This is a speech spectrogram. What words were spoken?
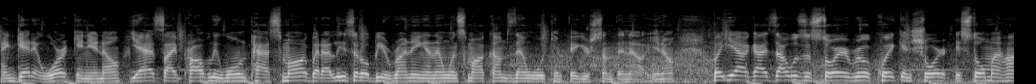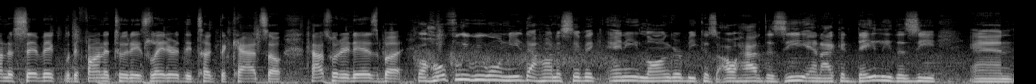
and get it working you know? Yes i probably won't pass smog but at least it'll be running and then when smog comes then we can figure something out you know? But yeah guys that was the story real quick and short. They stole my honda civic. But they found it two days later. They took the cat so that's what it is but but hopefully we won't need that honda civic any longer because i'll have the z and i could daily the Z and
